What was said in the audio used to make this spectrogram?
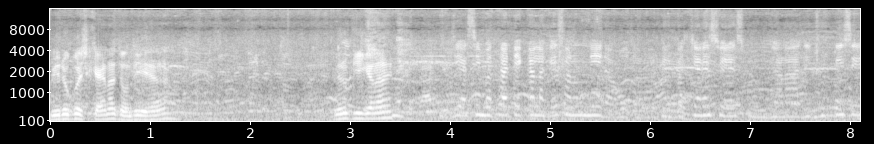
ਵੀਰੂ ਕੁਝ ਕਹਿਣਾ ਚਾਹੁੰਦੀ ਹੈ? ਵੀਰੂ ਕੀ ਕਹਿਣਾ ਹੈ? ਜੇ ਅਸੀਂ ਮੱਥਾ ਟੇਕਣ ਲੱਗੇ ਸਾਨੂੰ ਹਨੇਰਾ ਹੋ ਜਾਣਾ। ਫਿਰ ਬੱਚਿਆਂ ਨੇ ਸਵੇਰੇ ਸਕੂਲ ਜਾਣਾ ਅੱਜ ਛੁੱਟੀ ਸੀ।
